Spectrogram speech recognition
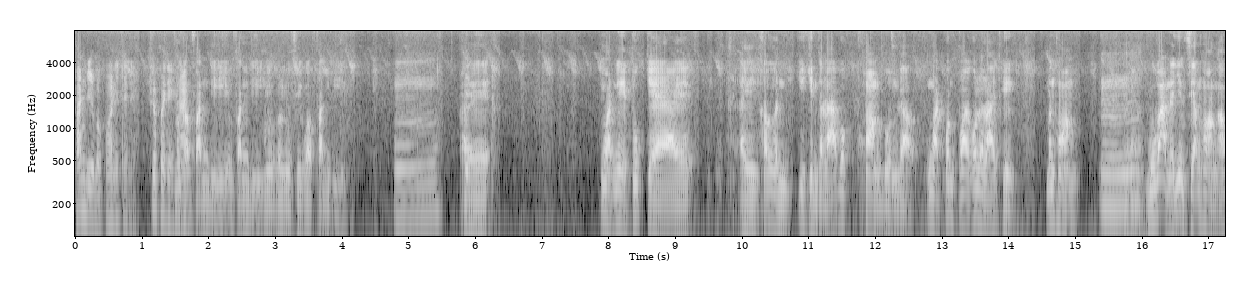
ฟันดีบอกพอได้แต่ไหนคือประเด็นมันนะก็ฟันดีฟันดีอยู่ก็รู้สึกว่าฟันดีอืมไอ้ งวดนี้ทุกแกไอ้ไอ้เขาเอินยี่กินตะลาบอกห้องโดนแล้วงวดพ้นปล่อยก็ละลายถึกมันห้องอืเอม อหมู่บ้านได้ยินเสียงห้องเอา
